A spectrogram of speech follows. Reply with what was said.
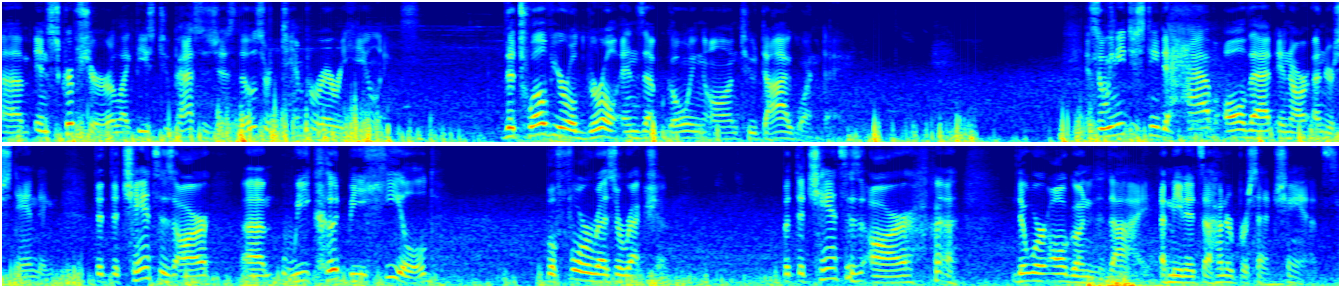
um, in scripture, like these two passages, those are temporary healings. The 12 year old girl ends up going on to die one day. And so we need, just need to have all that in our understanding that the chances are um, we could be healed before resurrection. But the chances are that we're all going to die. I mean, it's a 100% chance.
